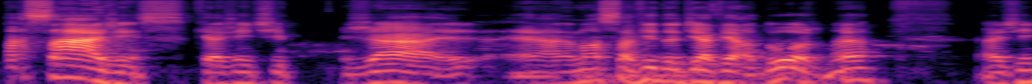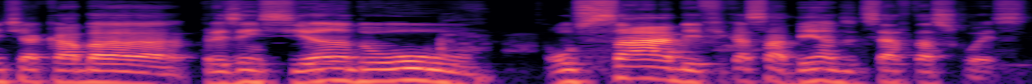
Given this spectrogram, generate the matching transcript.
passagens que a gente já. É, a nossa vida de aviador, né? A gente acaba presenciando ou, ou sabe, fica sabendo de certas coisas.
